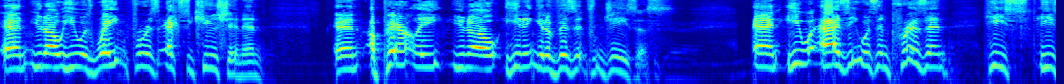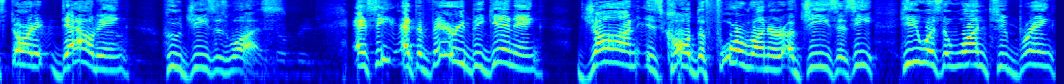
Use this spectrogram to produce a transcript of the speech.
and, you know, he was waiting for his execution. And, and apparently, you know, he didn't get a visit from Jesus. And he, as he was in prison, he, he started doubting who Jesus was. And see, at the very beginning, John is called the forerunner of Jesus. He, he was the one to bring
